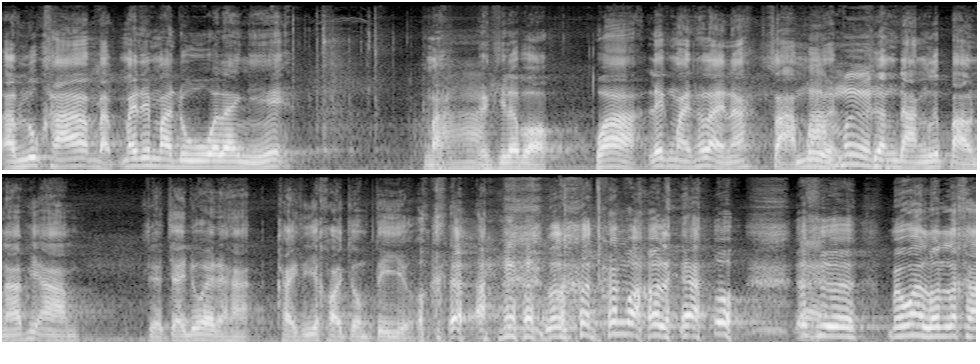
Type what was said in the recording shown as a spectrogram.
อะลูกค้าแบบไม่ได้มาดูอะไรอย่างนี้ มาอ่าอย่างที่เราบอก ว่าเลขไม้เท่าไหร่นะสามหมื่น30,000เครื่องดังหรือเปล่านะพี่อาร์มเสียใจด้วยนะฮะ ใครที่จะคอยโจมตีอยู่ แล้วก็ทั้งวาวแล้ว ก็คือไม่ว่าลดราคา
